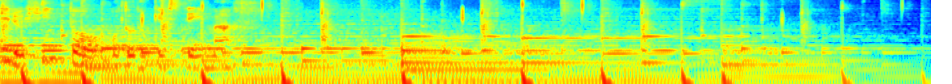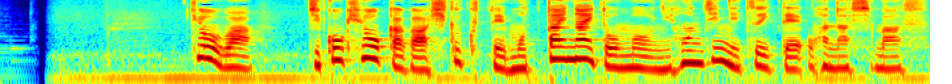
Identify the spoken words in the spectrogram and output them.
てるヒントをお届けしています。今日は自己評価が低くてもったいないと思う日本人についてお話します。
